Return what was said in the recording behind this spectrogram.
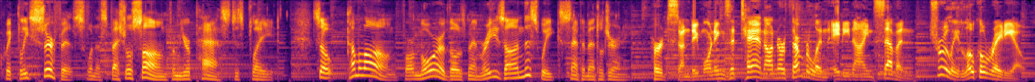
quickly surface when a special song from your past is played. So come along for more of those memories on this week's Sentimental Journey. Heard Sunday mornings at 10 on Northumberland 89.7. Truly local radio.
